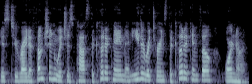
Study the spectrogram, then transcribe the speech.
is to write a function which is passed the codec name and either returns the codec info or none.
